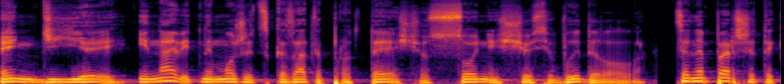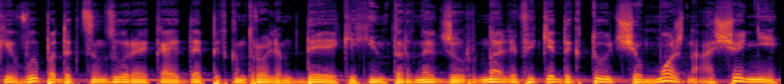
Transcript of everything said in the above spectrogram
NDA і навіть не можуть сказати про те, що Sony щось видалила. Це не перший такий випадок цензури, яка йде під контролем деяких інтернет-журналів, які диктують, що можна, а що ні.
